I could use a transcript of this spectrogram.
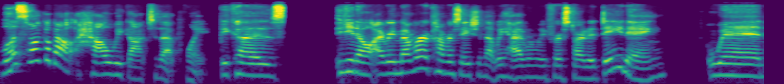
let's talk about how we got to that point because you know, I remember a conversation that we had when we first started dating when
